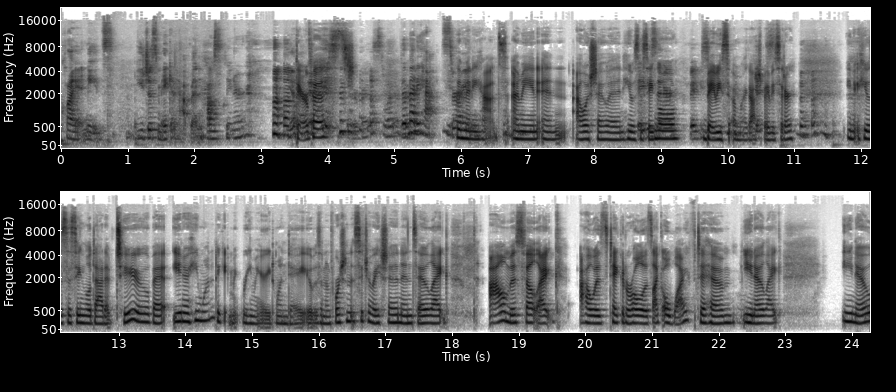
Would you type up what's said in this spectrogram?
client needs. You just make it happen. House cleaner, Therapist. therapist. The many hats. the right? many hats. I mean, and I was showing he was a single Babysitter. baby. Oh my gosh, Yes. babysitter. you know, he was a single dad of two, but you know, he wanted to get remarried one day. It was an unfortunate situation, and so like, I almost felt like I was taking a role as like a wife to him. You know, like. You know,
